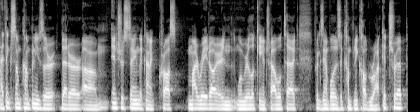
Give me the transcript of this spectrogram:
I think some companies that are that are um, interesting that kind of cross my radar and when we were looking at travel tech. For example, there's a company called Rocketrip.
